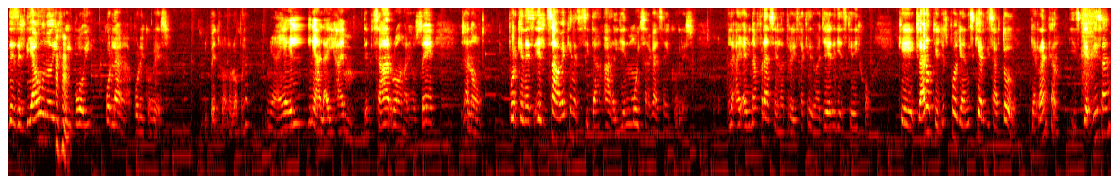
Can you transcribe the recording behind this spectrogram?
Desde el día uno dijo, y voy por, la, por el Congreso. Y Petro no lo apoyó. Ni a él, ni a la hija de, de Pizarro, a María José. O sea, no. Porque él sabe que necesita a alguien muy sagaz en el Congreso. Hay una frase en la entrevista que dio ayer y es que dijo que, claro, que ellos podrían izquierdizar todo. Y arrancan. Izquierdizan,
